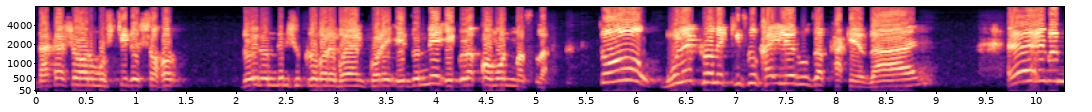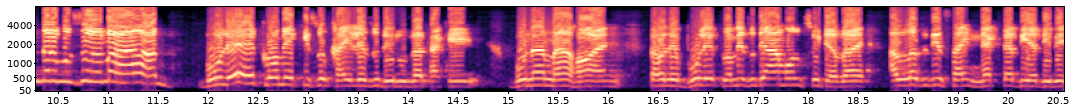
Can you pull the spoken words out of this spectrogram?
ঢাকা শহর, মসজিদের শহর দৈনন্দিন শুক্রবারে বয়ান করে, এই জন্য এগুলা কমন মাসলা। তো ভুলে ক্রমে কিছু খাইলে রোজা থাকে যায়। এই ইমানদার মুসলমান ভুলে ক্রমে কিছু খাইলে যদি রোজা থাকে, গুনাহ না হয়, তাহলে ভুলে ক্রমে যদি আমল ছুটে যায়, আল্লাহ যদি সাইন নেকটা দিয়ে দিবে।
